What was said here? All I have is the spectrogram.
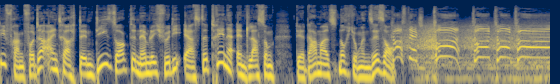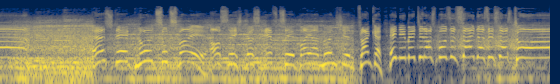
die Frankfurter Eintracht, denn die sorgte nämlich für die erste Trainerentlassung der damals noch jungen Saison. Kostic, Tor, Tor, Tor, Tor! Es steht 0 zu 2 aus Sicht des FC Bayern München. Flanke in die Mitte, das muss es sein, das ist das Tor!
